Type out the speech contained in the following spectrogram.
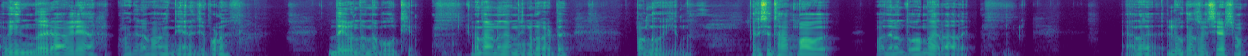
അപ്പോൾ ഇന്ന് രാവിലെ ആ വചനഭാഗം ധ്യാനിച്ചപ്പോൾ ദൈവം തന്ന ബോധ്യം. അതാണ് ഞാൻ നിങ്ങളുമായിട്ട് പങ്കുവയ്ക്കുന്നത്. പരിശുദ്ധാത്മാവ് വചനം തുറന്നു തരാതെ അത് ലൂക്കാസ് വിശേഷം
